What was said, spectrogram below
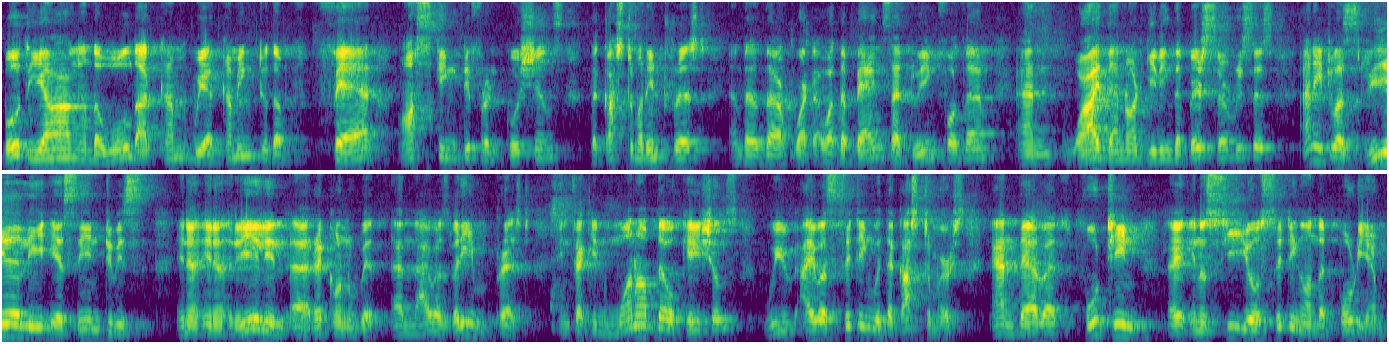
both young and the old, are come. we are coming to the fair, asking different questions, the customer interest, and the, the, what, what the banks are doing for them, and why they're not giving the best services. And it was really a scene to be in a, in a really uh, reckoned with. And I was very impressed. In fact, in one of the occasions, we, I was sitting with the customers, and there were 14 uh, you know, CEOs sitting on that podium,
